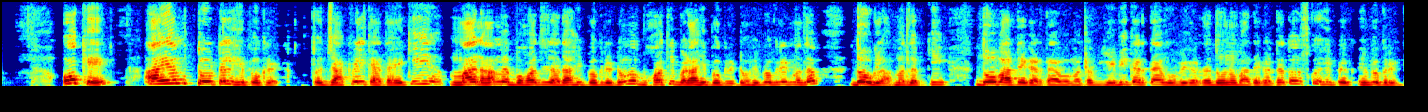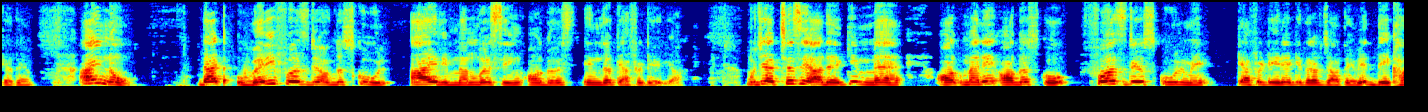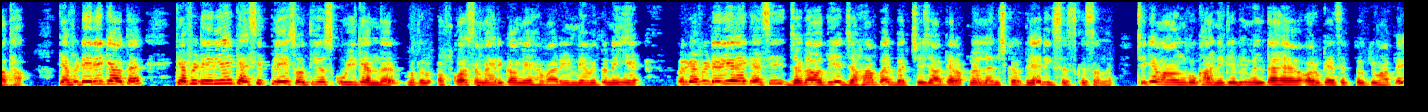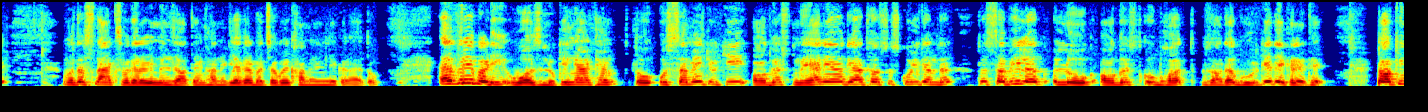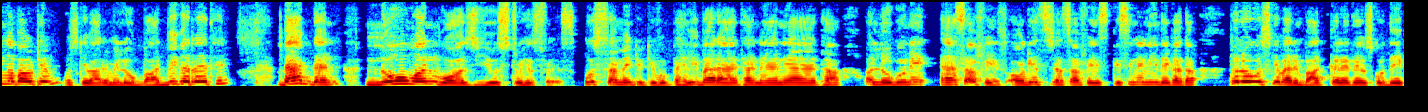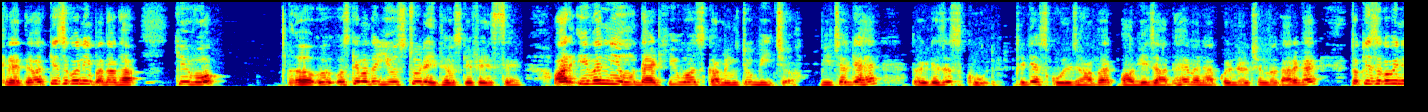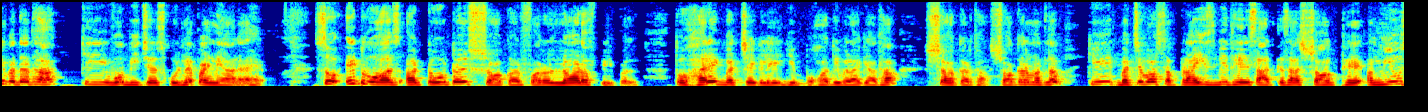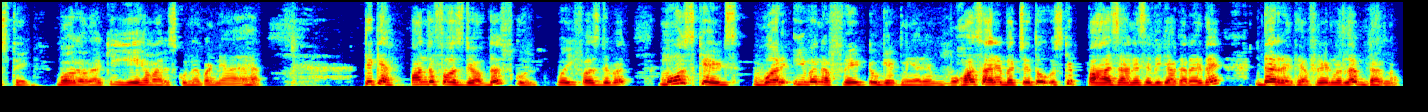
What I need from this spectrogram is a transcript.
Okay I am total hypocrite तो जैकविल कहता है कि, माना मैं बहुत ज़्यादा हिपोक्रेट हूँ, मैं बहुत ही बड़ा हिपोक्रेट हूँ। हिपोक्रेट मतलब दोगला मतलब कि दो बातें करता है वो मतलब ये भी करता है, वो भी करता है, दोनों बातें करता है तो उसको हिपोक्रेट कहते हैं। I know that very first day of the school I remember seeing August in the cafeteria मुझे अच्छे से याद है कि मैं और मैंने ऑगस्ट को फ़र्स्ट डे स्कूल में कैफेटेरिया की तरफ़ जाते हुए देखा था। कैफेटेरिया क्या होता है? कैफेटेरिया एक ऐसी प्लेस होती है स्कूल के अंदर मतलब ऑफ़ कोर्स अमेरिका में, हमारे इंडिया में तो नहीं है, पर कैफेटेरिया एक ऐसी जगह होती है जहाँ पर बच्चे जाकर अपना लंच करते हैं रिसर्च के समय। ठीक है, वहाँ उनको खाने के लिए भी मिलता है और कह सकते हो कि वहाँ पे मतलब स्नैक्स वगैरह भी मिल जाते हैं खाने के लिए, अगर बच्चा कोई खाना नहीं लेकर आया तो। Everybody was looking at him तो उस समय क्योंकि अगस्त नया नया गया था उस स्कूल के अंदर तो सभी लोग अगस्त को बहुत ज़्यादा घूर के देख रहे थे। टॉकिंग अबाउट हिम उसके बारे में लोग बात भी कर रहे थे। Back then no one was use to his face उस समय क्योंकि वो पहली बार आया था, नया नया आया था, और लोगों ने ऐसा फेस ऑगस्ट जैसा फेस किसी ने नहीं देखा था तो लोग उसके बारे में बात कर रहे थे, उसको देख रहे थे, और किसी को नहीं पता था कि वो उसके मतलब यूज़ टू नहीं थे उसके फेस से। और even knew that he was coming to Beecher Beecher क्या है? तो इट इज़ अ स्कूल ठीक है? स्कूल जहाँ पर ऑगी जाता है। मैंने आपको इंट्रोडक्शन बता रखा है। तो किसी को भी नहीं पता था कि वो बीचर स्कूल में पढ़ने आ रहा है। So it was a total shocker for a lot of people तो हर एक बच्चे के लिए ये बहुत ही बड़ा क्या था? शॉकर था। शॉकर मतलब कि बच्चे बहुत सरप्राइज़ भी थे, साथ के साथ शॉक थे अम्यूज थे बहुत ज़्यादा कि ये हमारे स्कूल में पढ़ने आया है। ठीक है? On the first day of the school वही फ़र्स्ट डे पर most kids were even afraid to get near him बहुत सारे बच्चे तो उसके पास जाने से भी क्या कर रहे थे? डर रहे थे। अफ्रेड मतलब डरना।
